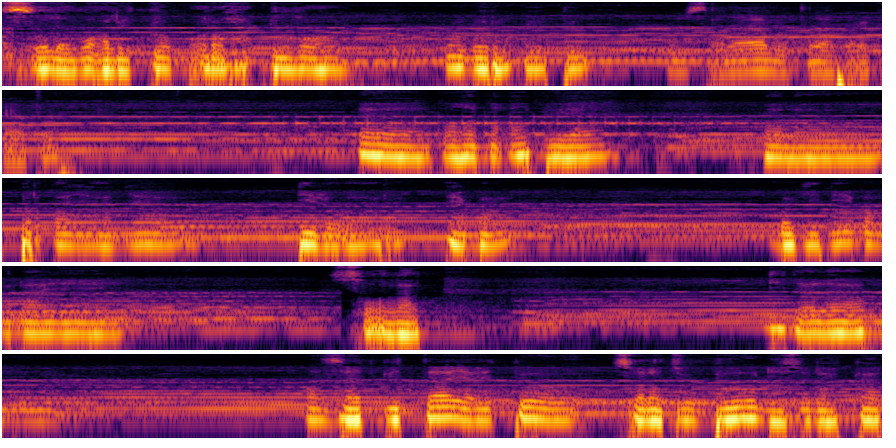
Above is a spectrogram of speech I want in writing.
Assalamualaikum warahmatullahi wabarakatuh. Assalamualaikum warahmatullahi wabarakatuh. Eh, mohon maaf ya kalau pertanyaannya di luar tema. Begini mengenai sholat di dalam mazhab kita yaitu sholat subuh disunahkan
